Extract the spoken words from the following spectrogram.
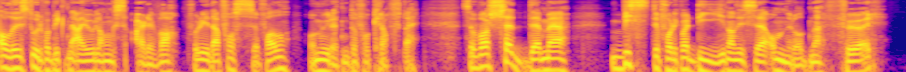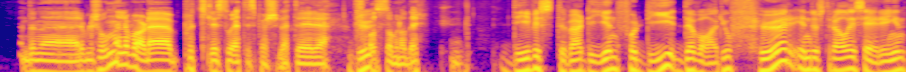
alle de store fabrikkene er jo langs elva, fordi det er fossefall og muligheten til å få kraft der. Så hva skjedde med Visste folk verdien av disse områdene før denne revolusjonen, eller var det plutselig stor etterspørsel etter fossområder? De visste verdien fordi det var jo før industrialiseringen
